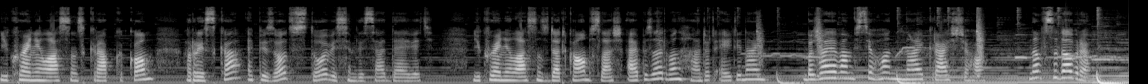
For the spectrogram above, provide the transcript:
ukrainianlessons.com риска епізод 189 ukrainianlessons.com slash episode 189 Бажаю вам всього найкращого. На все добре!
